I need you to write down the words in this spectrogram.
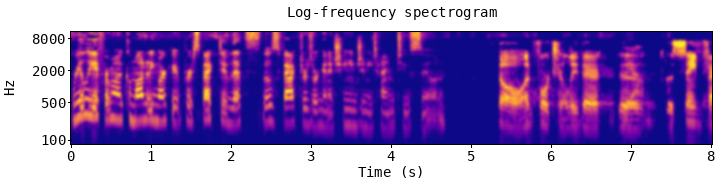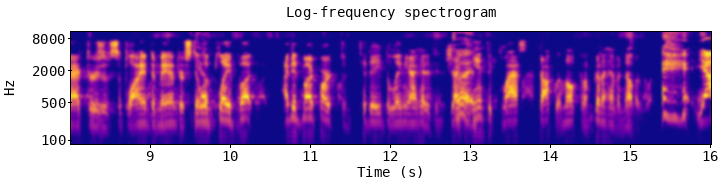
really from a commodity market perspective that's those factors are going to change anytime too soon. No, unfortunately, the the, Yeah. the same factors of supply and demand are still Yep. in play. But I did my part today, Delaney. I had a gigantic glass of chocolate milk, and I'm gonna have another one. yeah,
